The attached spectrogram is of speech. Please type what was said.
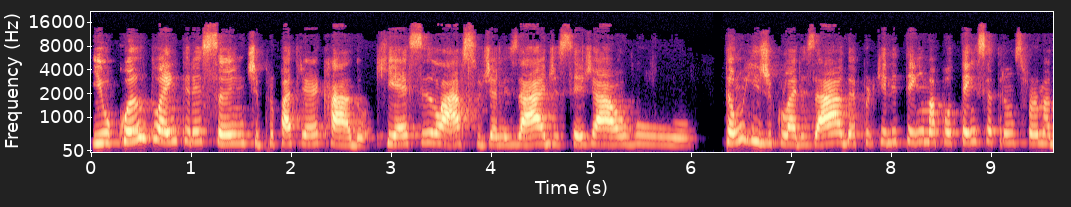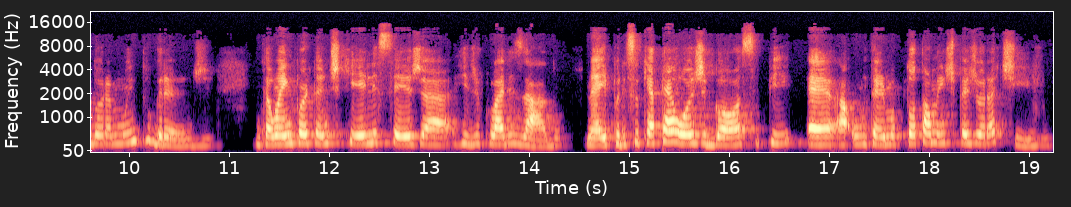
E o quanto é interessante para o patriarcado que esse laço de amizade seja algo tão ridicularizado, é porque ele tem uma potência transformadora muito grande. Então é importante que ele seja ridicularizado, né? E por isso que até hoje gossip é um termo totalmente pejorativo.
